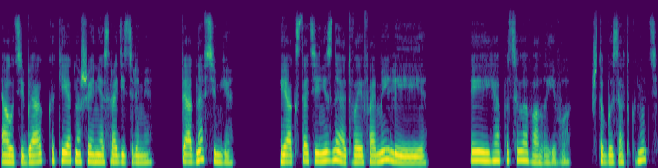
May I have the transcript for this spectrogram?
«А у тебя какие отношения с родителями? Ты одна в семье? Я, кстати, не знаю твоей фамилии и...» И я поцеловала его, чтобы заткнуть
